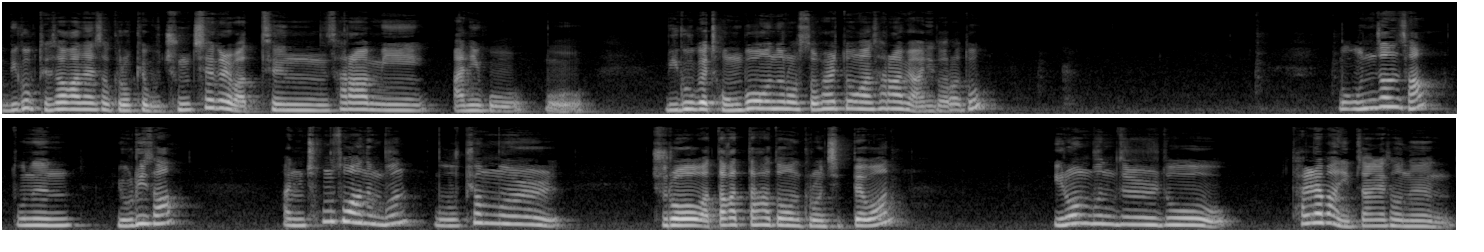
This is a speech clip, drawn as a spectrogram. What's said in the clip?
미국 대사관에서 그렇게 뭐 중책을 맡은 사람이 아니고 뭐 미국의 정보원으로서 활동한 사람이 아니더라도 뭐 운전사 또는 요리사 아니면 청소하는 분, 뭐 우편물 주러 왔다 갔다 하던 그런 집배원 이런 분들도 탈레반 입장에서는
